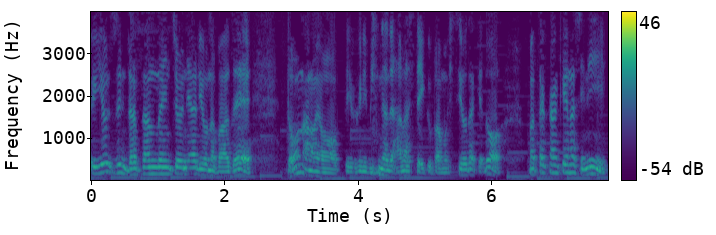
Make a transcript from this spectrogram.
要するに雑談の延長にあるような場で、どうなのよっていうふうにみんなで話していく場も必要だけど、全く関係なしに、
